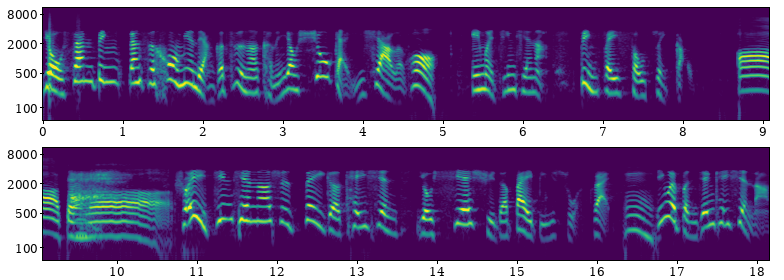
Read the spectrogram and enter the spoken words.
有三兵，但是后面两个字呢，可能要修改一下了哦。因为今天呐，并非收最高啊，懂了。所以今天呢，是这个 K 线有些许的败笔所在。嗯，因为本间 K 线呐，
